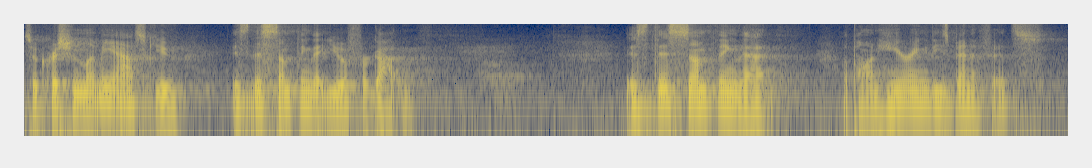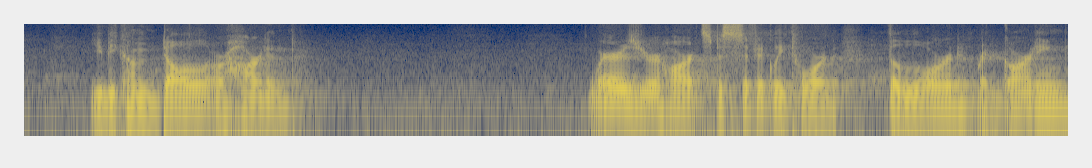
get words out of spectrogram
So, Christian, let me ask you is this something that you have forgotten? Is this something that, upon hearing these benefits, you become dull or hardened? Where is your heart specifically toward the Lord regarding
